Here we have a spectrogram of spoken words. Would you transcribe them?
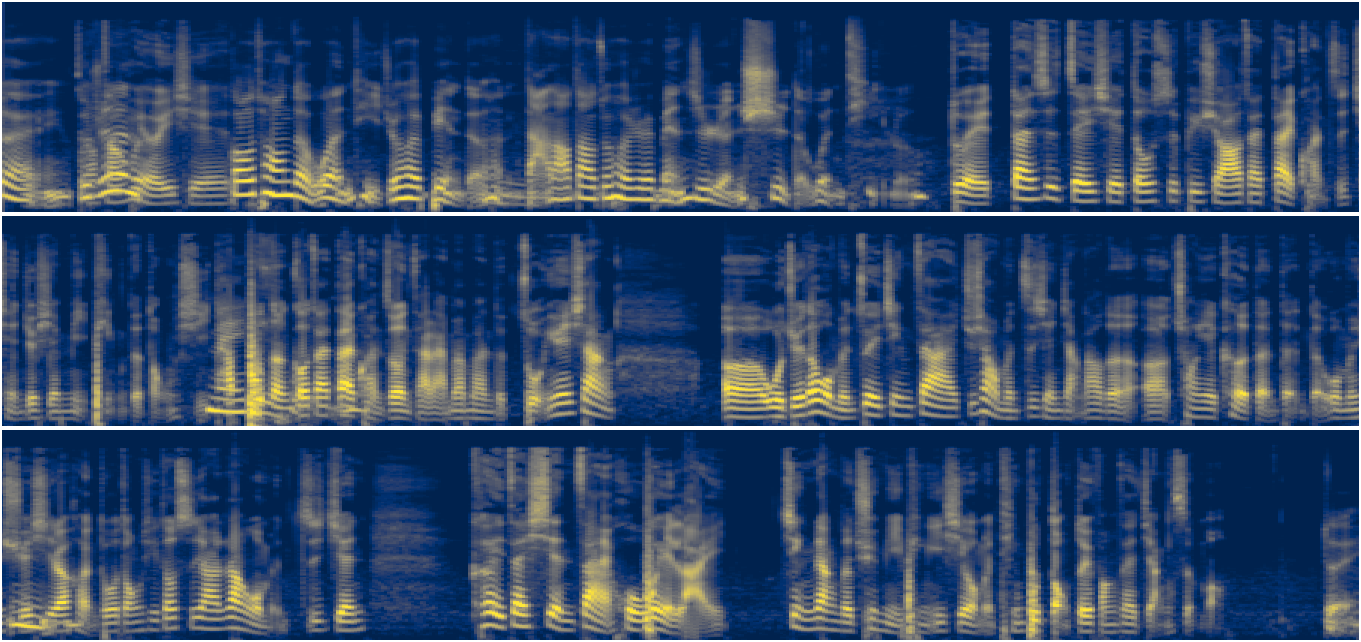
对，我觉得会有一些沟通的问题，就会变得很大，嗯，然后到最后就会变成是人事的问题了。对，但是这些都是必须要在贷款之前就先米平的东西，它不能够在贷款之后你才来慢慢的做。因为像呃，我觉得我们最近在，就像我们之前讲到的呃创业课等等的，我们学习了很多东西，都是要让我们之间可以在现在或未来尽量的去弭平一些我们听不懂对方在讲什么。对，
